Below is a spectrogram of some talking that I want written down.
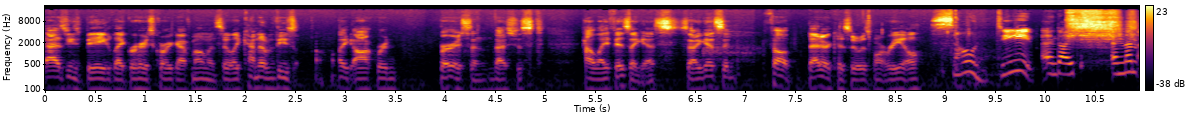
as these big like rehearsed choreographed moments. They're like kind of these like awkward bursts, and that's just how life is, I guess. So I guess it felt better because it was more real. So deep. and I and then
